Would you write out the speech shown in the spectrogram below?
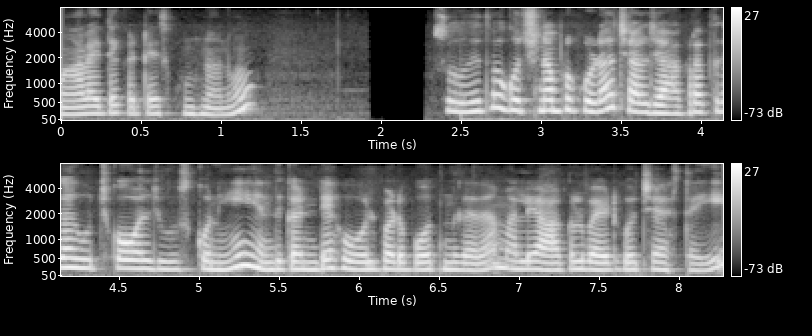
మాల అయితే కట్టేసుకుంటున్నాను. సూదితో గుచ్చినప్పుడు కూడా చాలా జాగ్రత్తగా గుచ్చుకోవాలి చూసుకొని ఎందుకంటే హోల్ పడిపోతుంది కదా మళ్ళీ ఆకులు బయటకు వచ్చేస్తాయి.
